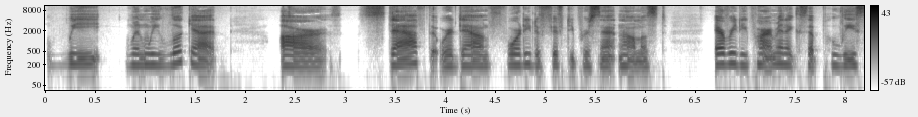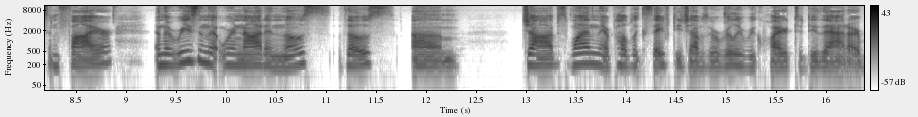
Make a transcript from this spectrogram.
we, when we look at our staff that we're down 40 to 50 percent in almost every department except police and fire, and the reason that we're not in those those um, jobs, one, they're public safety jobs. We're really required to do that. Our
